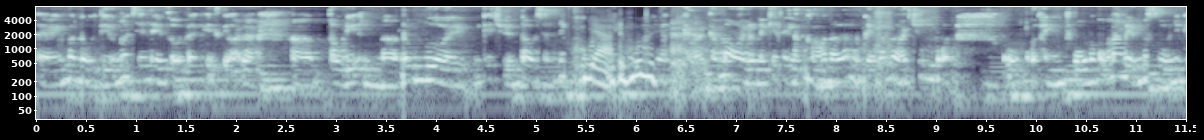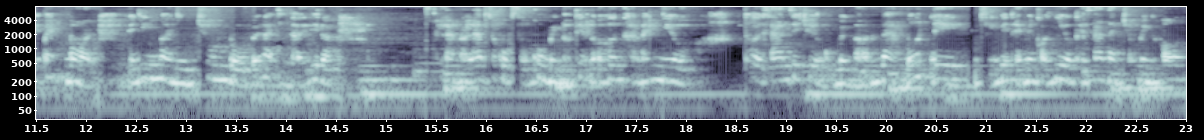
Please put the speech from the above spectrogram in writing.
cái mà nổi tiếng ở trên thế giới về cái gọi là uh, tàu điện đông người những cái chuyến tàu chặn đích dạ đúng rồi. cả cá mòi đồ này kia thì là có nó là một cái văn hóa chung của, của của thành phố. Nó cũng mang đến một số những cái mệt mỏi thế nhưng mà nhìn chung đối với lại chị thấy thì là là nó làm cho cuộc sống của mình nó tiện lợi hơn khá là nhiều thời gian di chuyển của mình nó giảm bớt đi. Chính vì thế mình có nhiều thời gian dành cho mình hơn.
